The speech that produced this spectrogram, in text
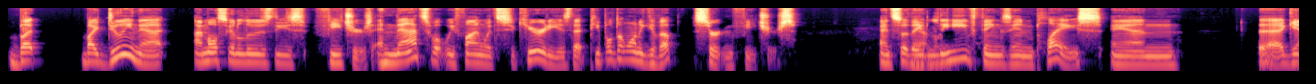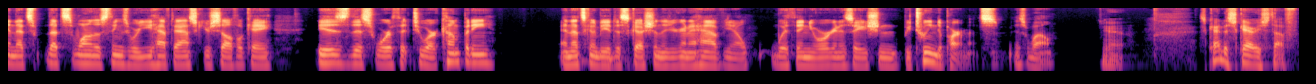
but by doing that, I'm also going to lose these features. And that's what we find with security is that people don't want to give up certain features. And so they yeah. leave things in place and uh, again that's that's one of those things where you have to ask yourself okay is this worth it to our company and that's going to be a discussion that you're going to have you know within your organization between departments as well yeah it's kind of scary stuff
